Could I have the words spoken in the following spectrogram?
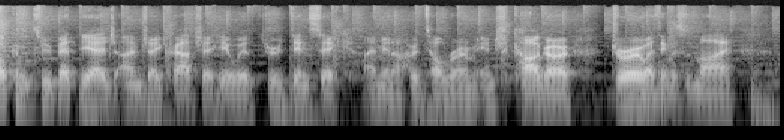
Welcome to Bet the Edge. I'm Jay Croucher here with Drew Dinsick. I'm in a hotel room in Chicago. Drew, I think this is my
